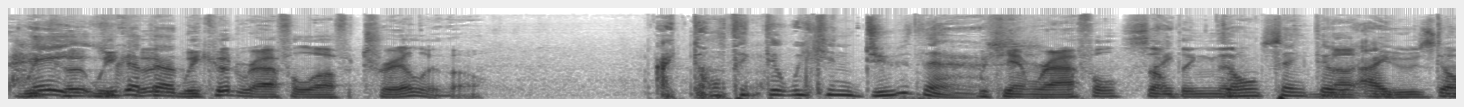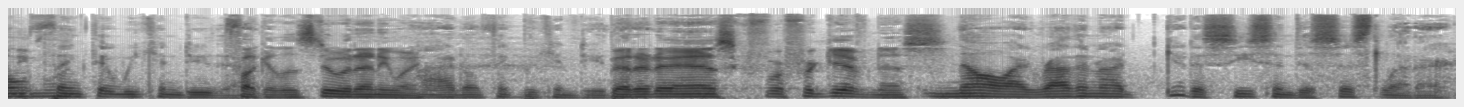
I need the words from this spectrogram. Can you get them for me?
Hey, we could, we you got could, that? We could raffle off a trailer though. I don't think that we can do that. We can't raffle something. I don't that's think that I don't anymore? think that we can do that. Fuck it, let's do it anyway. I don't think we can do that. Better to ask for forgiveness. No, I'd rather not get a cease and desist letter.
